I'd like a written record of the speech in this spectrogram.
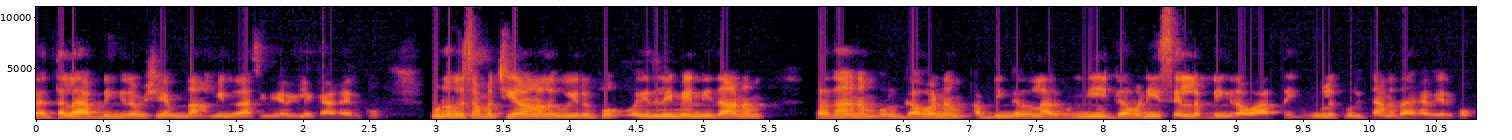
வெத்தலை அப்படிங்கிற விஷயம்தான் மீனராசி நேர்களுக்காக இருக்கும். உணவு சமச்சீரான அளவு இருக்கும். எதுலையுமே நிதானம் பிரதானம் ஒரு கவனம் அப்படிங்கிறதெல்லாம் இருக்கும். நீ கவனி செல் அப்படிங்கிற வார்த்தை உங்களுக்கு குறித்தானதாகவே இருக்கும்.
